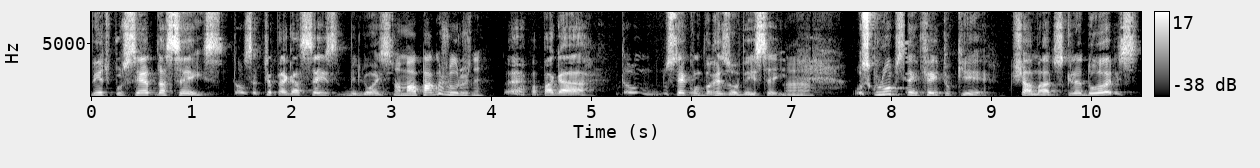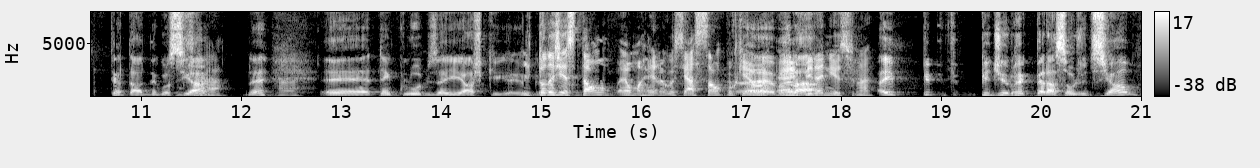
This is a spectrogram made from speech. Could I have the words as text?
20% dá 6. Então você tinha que pegar 6 milhões Normal paga os juros, né? é, para pagar. Então, não sei como vai resolver isso aí. Aham. Os clubes têm feito o quê? Chamado os credores, tentado negociar. Né? É, tem clubes aí, acho que. E toda gestão é uma renegociação, porque é, É, é, vira nisso, né? Aí pe- pe- pediram recuperação judicial,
